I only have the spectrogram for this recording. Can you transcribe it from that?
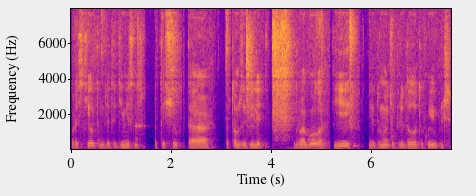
простил, там где-то Денис нас потащил, а потом забили два гола, и я думаю, это придало такой импульс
